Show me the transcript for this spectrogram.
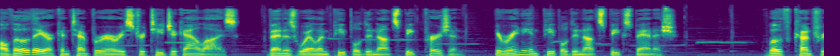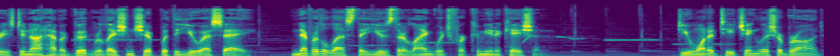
Although they are contemporary strategic allies, Venezuelan people do not speak Persian, Iranian people do not speak Spanish. Both countries do not have a good relationship with the USA, nevertheless, they use their language for communication. Do you want to teach English abroad?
